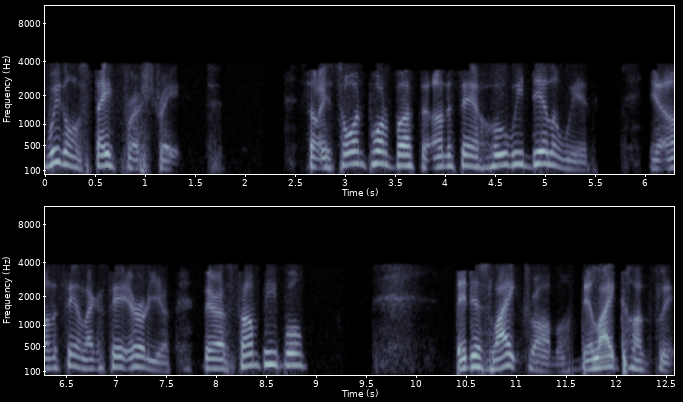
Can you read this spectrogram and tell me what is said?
we're gonna stay frustrated. So it's so important for us to understand who we dealing with. You understand, like I said earlier, there are some people they just like drama. They like conflict.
